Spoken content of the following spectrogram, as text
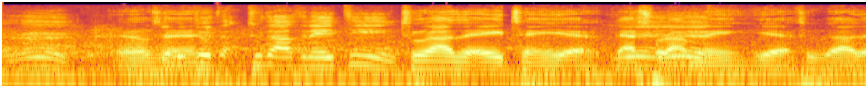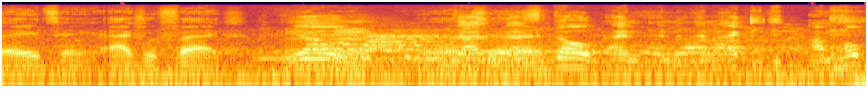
You know what I'm saying? 2018. 2018, yeah, that's Yeah, what I mean. Yeah, 2018, actual facts. Yo, that, I'm that's dope. And, and, and I, I'm hope,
